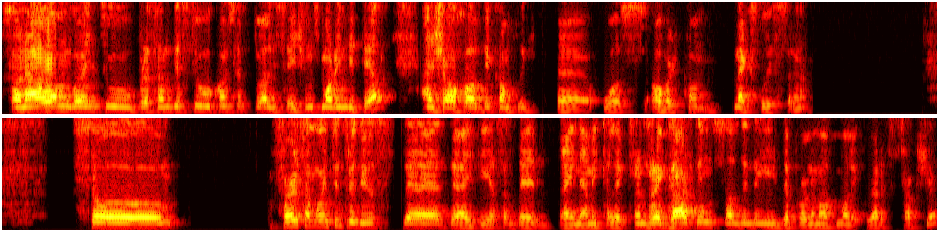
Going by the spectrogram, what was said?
So now I'm going to present these two conceptualizations more in detail and show how the conflict uh, was overcome. Next, please. So first, I'm going to introduce the, the ideas of the dynamic electron regarding solving the, the problem of molecular structure.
